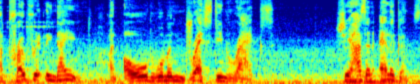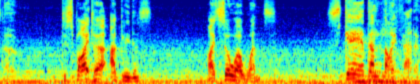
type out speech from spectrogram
Appropriately named. An old woman dressed in rags. She has an elegance, though. Despite her ugliness. I saw her once. Scared the life out of me.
